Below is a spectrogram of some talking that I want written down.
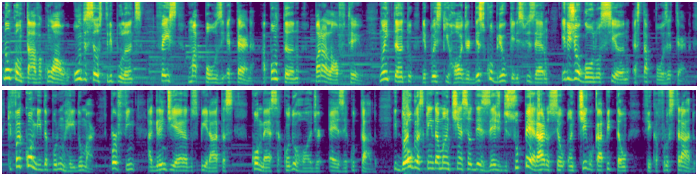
não contava com algo. Um de seus tripulantes fez uma pose eterna, apontando para Laugh Tale. No entanto, depois que Roger descobriu o que eles fizeram, ele jogou no oceano esta pose eterna, que foi comida por um rei do mar. Por fim, a grande era dos piratas começa quando Roger é executado. E Douglas, que ainda mantinha seu desejo de superar o seu antigo capitão, fica frustrado.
